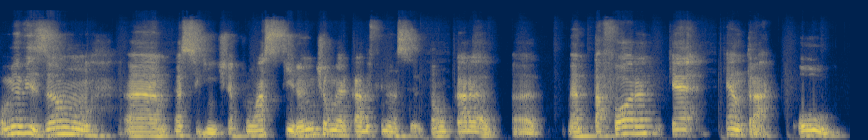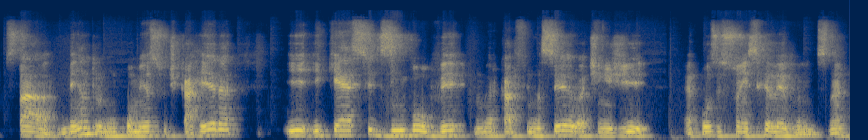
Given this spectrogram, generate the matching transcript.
Minha visão ah, é a seguinte, né, para um aspirante ao mercado financeiro. Então, o cara está ah, né, fora, quer, quer entrar, ou está dentro, no começo de carreira, e, e, quer se desenvolver no mercado financeiro, atingir é, posições relevantes. Né?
